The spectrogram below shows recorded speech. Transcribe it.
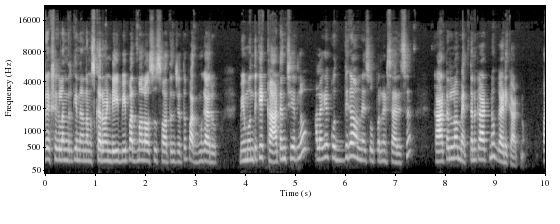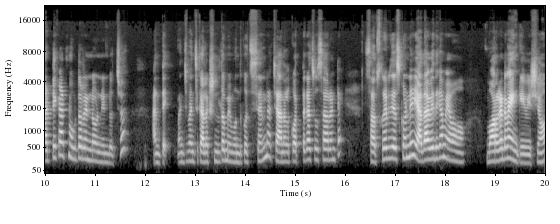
ప్రేక్షకులందరికీ నా నమస్కారం అండి. మీ పద్మలో స్వాతం చేత పద్మ గారు మీ ముందుకి కాటన్ చీరలు అలాగే కొద్దిగా ఉన్నాయి సూపర్ నెట్ శారీస్. కాటన్లో మెత్తని కాటను గడి కాటను. పట్టి కాటన్ ఒకటో రెండో నిండొచ్చు అంతే. మంచి మంచి కలెక్షన్లతో మీ ముందుకు వచ్చేసాను. నా ఛానల్ కొత్తగా చూసారంటే సబ్స్క్రైబ్ చేసుకోండి. యథావిధిగా మేము మొరగటమే ఇంకే విషయం.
